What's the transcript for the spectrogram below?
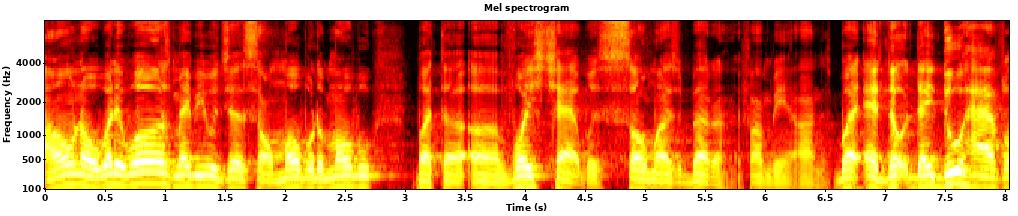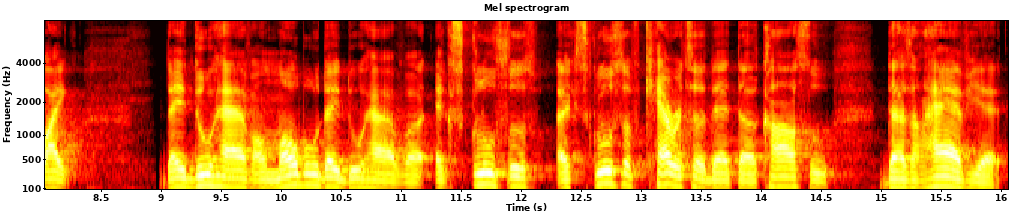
I don't know what it was. Maybe it was just on mobile to mobile, but the uh, voice chat was so much better, if I'm being honest. But and they do have like, they do have on mobile. They do have exclusive exclusive character that the console doesn't have yet.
